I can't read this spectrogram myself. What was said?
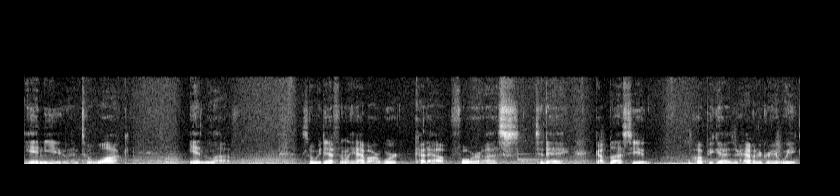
in you and to walk in love. So we definitely have our work cut out for us today. God bless you. Hope you guys are having a great week.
